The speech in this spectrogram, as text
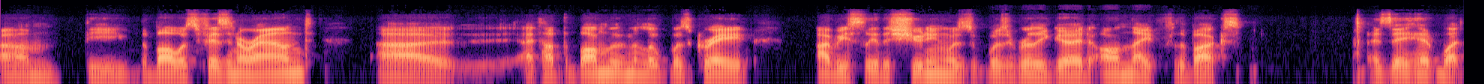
um, the the ball was fizzing around. Uh, I thought the ball movement was great. Obviously, the shooting was was really good all night for the Bucks, as they hit what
